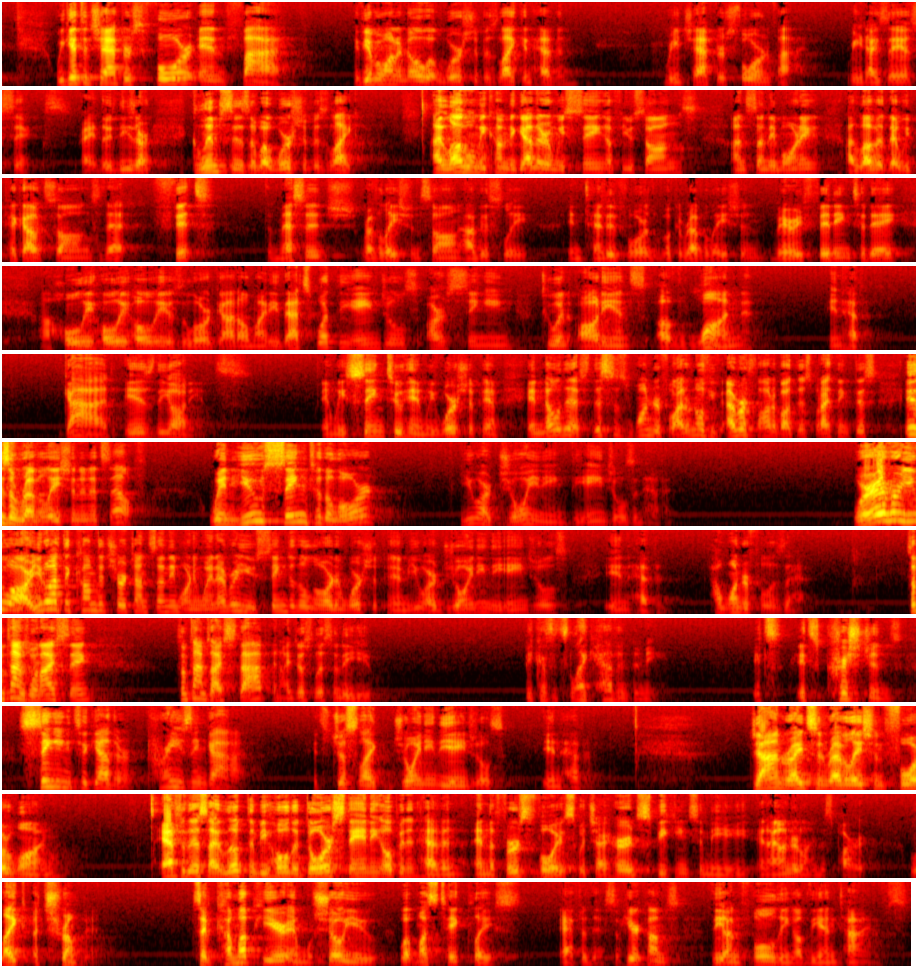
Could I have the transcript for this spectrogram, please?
We get to chapters 4 and 5. If you ever want to know what worship is like in heaven, read chapters 4 and 5. Read Isaiah 6, right? These are glimpses of what worship is like. I love when we come together and we sing a few songs on Sunday morning. I love it that we pick out songs that fit the message. Revelation song, obviously intended for the book of Revelation. Very fitting today. Uh, holy, holy, holy is the Lord God Almighty. That's what the angels are singing to an audience of one in heaven. God is the audience. And we sing to Him, we worship Him. And know this this is wonderful. I don't know if you've ever thought about this, but I think this is a revelation in itself. When you sing to the Lord, you are joining the angels in heaven. Wherever you are, you don't have to come to church on Sunday morning. Whenever you sing to the Lord and worship Him, you are joining the angels in heaven. How wonderful is that? Sometimes when I sing, sometimes I stop and I just listen to you because it's like heaven to me. It's, it's Christians singing together, praising God. It's just like joining the angels in heaven. John writes in Revelation 4 1 After this I looked, and behold, a door standing open in heaven, and the first voice which I heard speaking to me, and I underline this part, like a trumpet, said, Come up here and we'll show you what must take place after this. So here comes the unfolding of the end times.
